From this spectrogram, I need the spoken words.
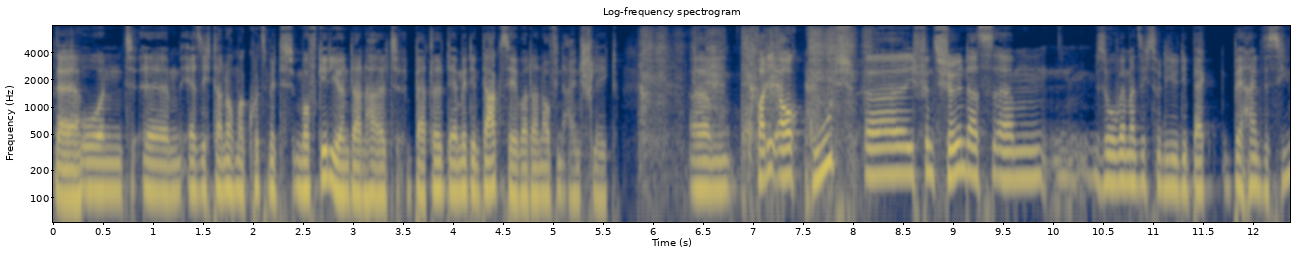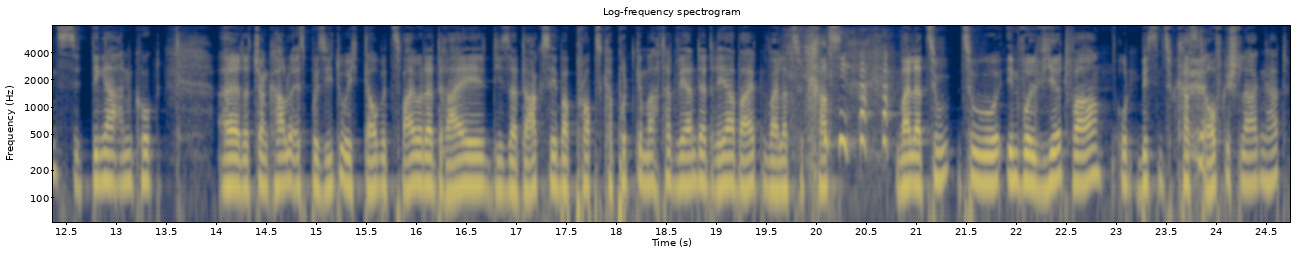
Naja. Und ähm, er sich dann noch mal kurz mit Moff Gideon dann halt battelt, der mit dem Darksaber dann auf ihn einschlägt. Ähm, fand ich auch gut. Äh, ich find's schön, dass ähm, so, wenn man sich so die, die Back Behind-the-Scenes-Dinger anguckt, äh, dass Giancarlo Esposito, ich glaube, zwei oder drei dieser Darksaber-Props kaputt gemacht hat während der Dreharbeiten, weil er zu krass, weil er zu, zu involviert war und ein bisschen zu krass draufgeschlagen hat.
